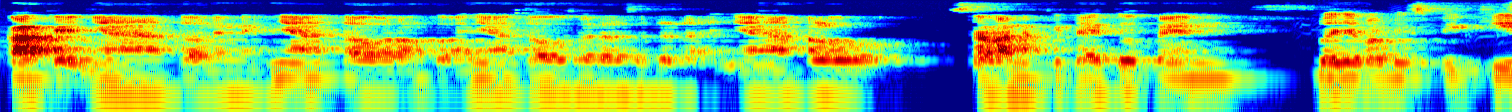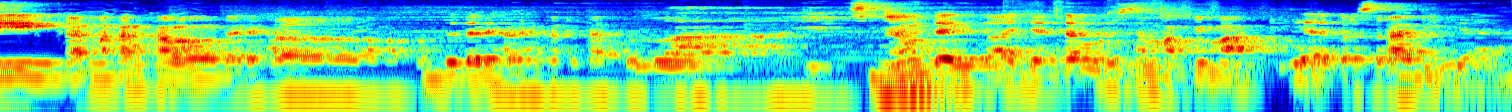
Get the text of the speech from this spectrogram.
kakeknya atau neneknya atau orang tuanya atau saudara-saudaranya kalau setelah anak kita itu pengen belajar public speaking karena kan kalau dari hal apa pun itu dari hal yang terdekat dulu Wah, iya. ya udah gitu aja ntar urusan maki-maki ya terserah dia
